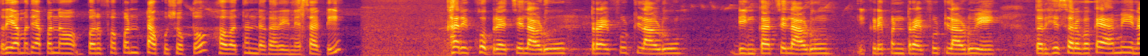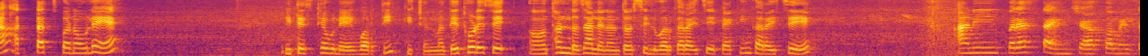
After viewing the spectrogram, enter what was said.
तर यामध्ये आपण बर्फ पण टाकू शकतो हवा थंडगार येण्यासाठी. खारी खोबऱ्याचे लाडू ड्रायफ्रूट लाडू डिंकाचे लाडू इकडे पण ड्रायफ्रूट लाडू आहे. तर हे सर्व काय आम्ही ना आत्ताच बनवले आहे. इथेच ठेवले आहे वरती किचनमध्ये थोडेसे थंड झाल्यानंतर सिल्वर करायचे पॅकिंग करायचे. आणि बऱ्याच ताईंच्या कमेंट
